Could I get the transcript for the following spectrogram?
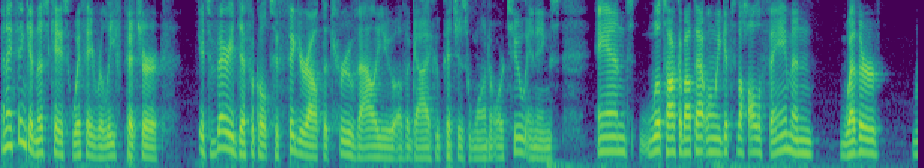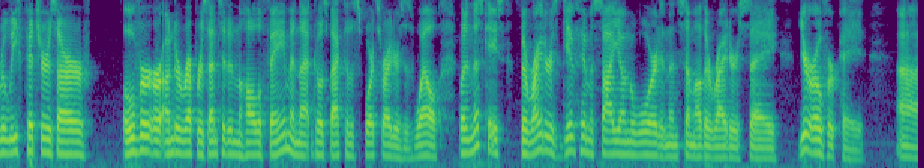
And I think in this case, with a relief pitcher, it's very difficult to figure out the true value of a guy who pitches one or two innings. And we'll talk about that when we get to the Hall of Fame and whether relief pitchers are over or underrepresented in the Hall of Fame, and that goes back to the sports writers as well. But in this case, the writers give him a Cy Young Award, and then some other writers say, You're overpaid. Uh,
